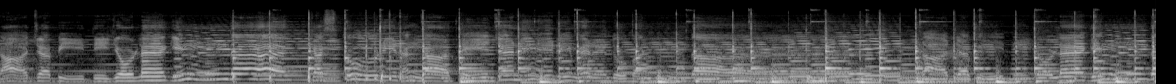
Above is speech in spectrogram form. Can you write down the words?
ರಾಜಬೀದಿಯೊಳಗಿಂದ ಕಸ್ತೂರಿ ರಂಗ ತೇಜನೇ ಬೀದಿಯೊಳಗಿಂದ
